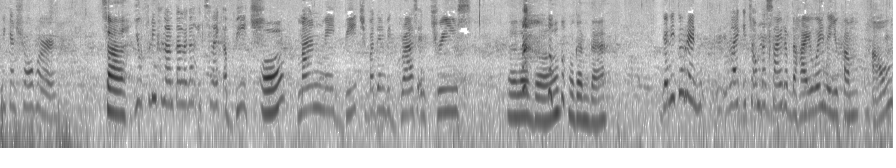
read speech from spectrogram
we can show her. Sa, Yung fleet lang talagang, it's like a beach. oh, Man-made beach, but then with grass and trees. talaga. Maganda. Ganito rin, like it's on the side of the highway na you come out.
